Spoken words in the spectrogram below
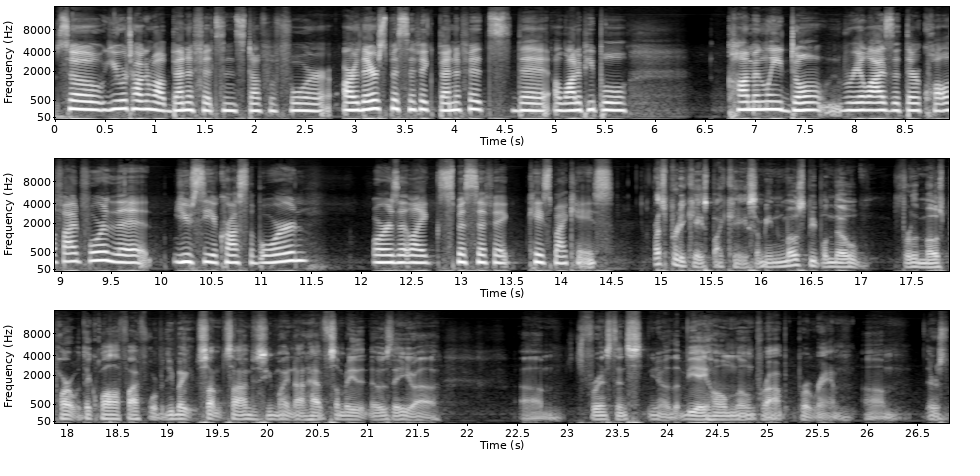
so you were talking about benefits and stuff before. Are there specific benefits that a lot of people commonly don't realize that they're qualified for that you see across the board? Or is it like specific case by case? That's pretty case by case. I mean, most people know for the most part what they qualify for, but you might sometimes you might not have somebody that knows they. Uh, um, for instance, you know the VA home loan pro- program. Um, there's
